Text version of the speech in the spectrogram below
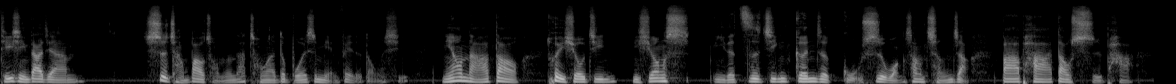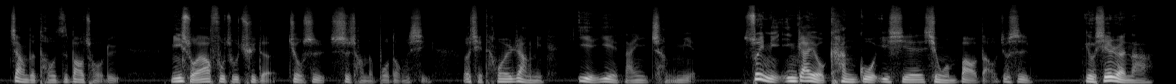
提醒大家，市场报酬呢，它从来都不会是免费的东西。你要拿到退休金，你希望是你的资金跟着股市往上成长八趴到十趴这样的投资报酬率，你所要付出去的就是市场的波动性，而且它会让你夜夜难以成眠。所以你应该有看过一些新闻报道，就是有些人啊，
